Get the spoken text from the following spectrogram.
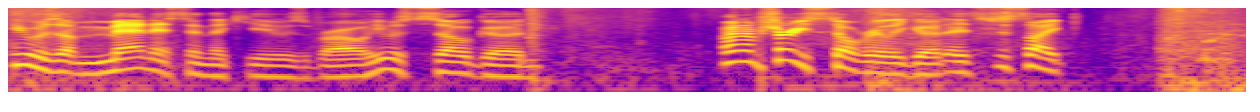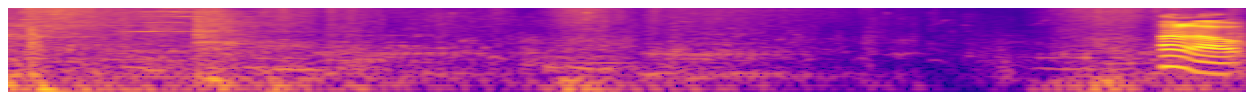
he was a menace in the queues, bro. He was so good. I mean, I'm sure he's still really good. It's just like I don't know.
